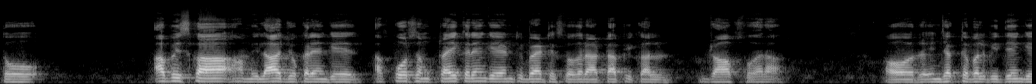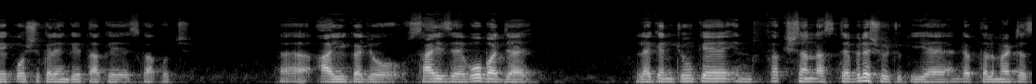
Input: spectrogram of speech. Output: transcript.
तो अब इसका हम इलाज जो करेंगे ऑफ़ कोर्स हम ट्राई करेंगे एंटीबायोटिक्स वगैरह टॉपिकल ड्रॉप्स वगैरह। और इंजेक्टेबल भी देंगे, कोशिश करेंगे ताकि इसका कुछ आई का जो साइज़ है वो बच जाए। लेकिन चूँकि इन्फेक्शन अस्टेब्लिश हो चुकी है एंडोफ्थलमेटिस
